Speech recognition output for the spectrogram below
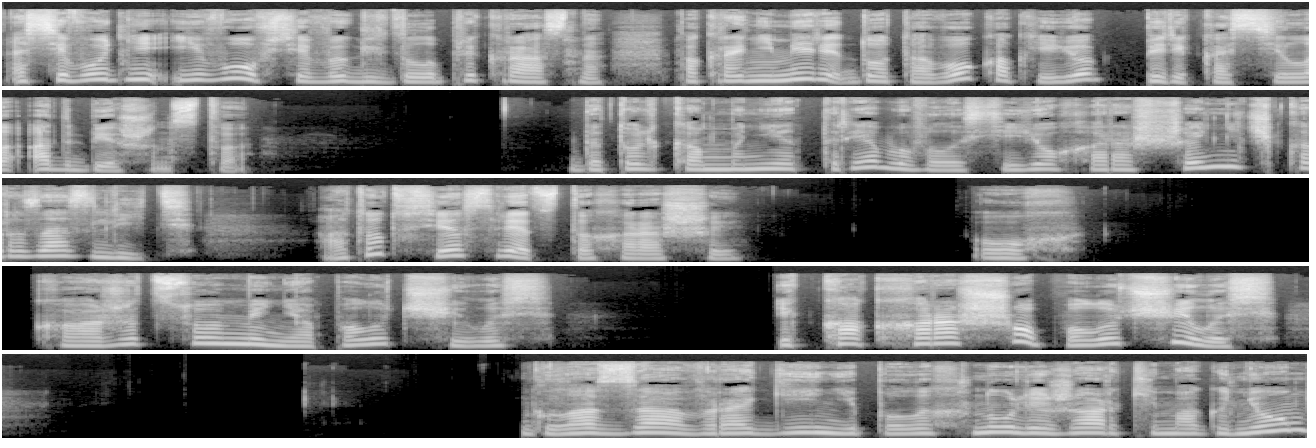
А сегодня и вовсе выглядела прекрасно, по крайней мере, до того, как ее перекосило от бешенства. Да только мне требовалось ее хорошенечко разозлить — а тут все средства хороши. Ох, кажется, у меня получилось. И как хорошо получилось! Глаза враги не полыхнули жарким огнем,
